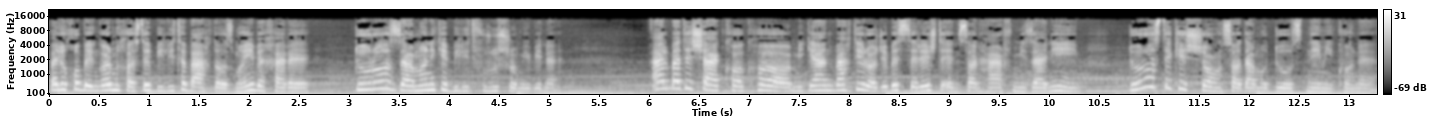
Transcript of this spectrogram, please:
ولی خب انگار می‌خواسته بلیت بخت آزمایی بخره درست زمانی که بلیت فروش رو می‌بینه. البته شکاک ها میگن وقتی راجع به سرشت انسان حرف می‌زنیم درسته که شانس آدم و دزد نمی‌کنه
